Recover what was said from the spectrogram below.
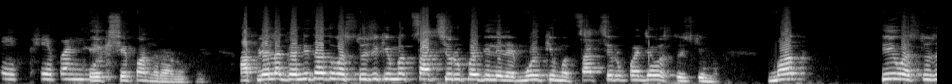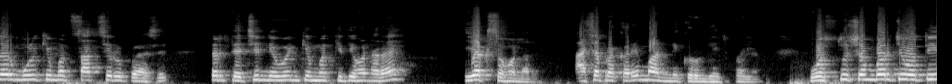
एकशे पंधरा. एकशे पंधरा रुपये. आपल्याला गणितात वस्तूची किंमत सातशे रुपये दिलेली आहे मूळ किंमत सातशे रुपयांच्या वस्तूची किंमत. मग ती वस्तू जर मूळ किंमत सातशे रुपये असेल तर त्याची नवीन किंमत किती होणार आहे? एक्स होणार आहे. अशा प्रकारे मांडणी करून घ्यायची पहिल्या वस्तू शंभरची होती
